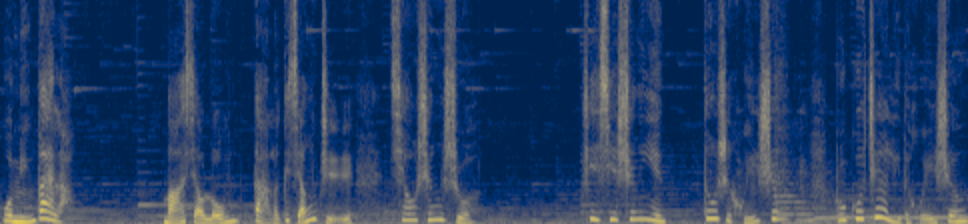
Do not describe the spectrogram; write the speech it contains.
我明白了。马小龙打了个响指，悄声说：“这些声音都是回声，不过这里的回声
